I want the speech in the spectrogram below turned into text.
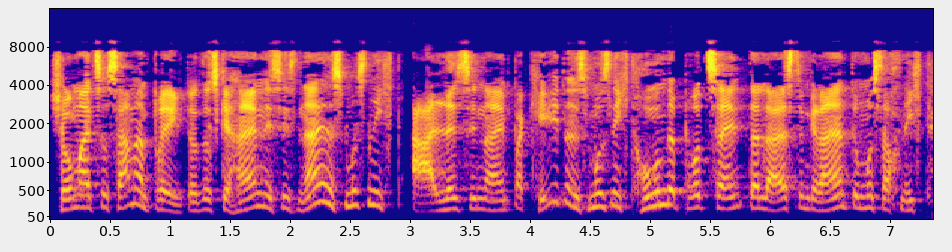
schon mal zusammenbringt. Und das Geheimnis ist, nein, es muss nicht alles in ein Paket und es muss nicht 100% der Leistung rein, du musst auch nicht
